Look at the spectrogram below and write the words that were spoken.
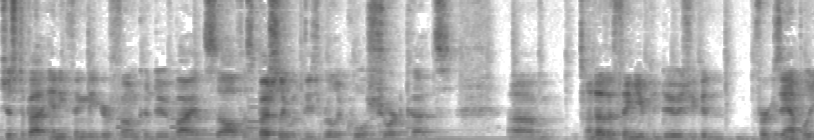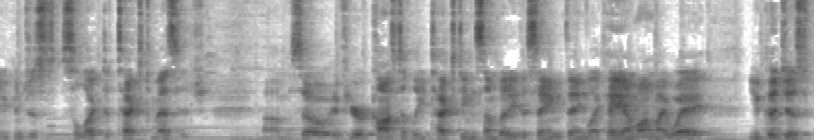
just about anything that your phone can do by itself, especially with these really cool shortcuts. Um, another thing you can do is you can, for example, you can just select a text message. Um, so if you're constantly texting somebody the same thing, like, hey, I'm on my way, you could just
